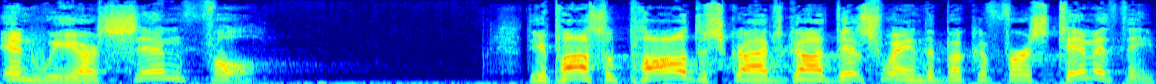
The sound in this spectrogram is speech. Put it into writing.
and we are sinful. The Apostle Paul describes God this way in the book of 1 Timothy.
